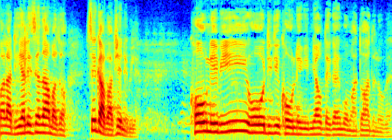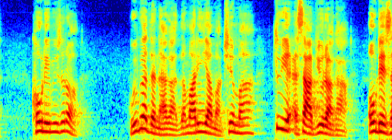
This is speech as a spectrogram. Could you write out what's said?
မလားဒီဟာလေးစဉ်းစားမှာဆိုစိတ်ကဘာဖြစ်နေပြီလဲခုံနေပြီဟိုဒီဒီခုံနေပြီမြောက်တဲ့ကိုင်းပေါ်မှာသွားတယ်လို့ပဲခုံနေပြီဆိုတော့ဝိပဿနာကသမာရိယမှာဖြစ်မှာသူ့ရဲ့အစပြုတာကဥဒိစ္စ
